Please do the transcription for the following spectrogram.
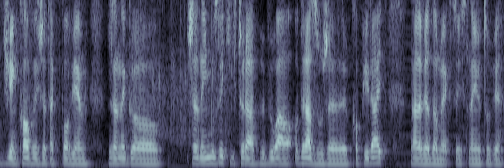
dźwiękowych, że tak powiem, żadnego, żadnej muzyki, która by była od razu, że copyright, no ale wiadomo jak to jest na YouTubie.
